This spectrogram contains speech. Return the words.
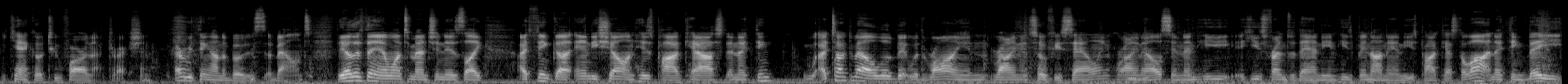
you can't go too far in that direction. Everything on the boat is a balance. The other thing I want to mention is like I think uh, Andy Schell on his podcast, and I think I talked about it a little bit with Ryan, Ryan and Sophie Sailing, Ryan Ellison, and he he's friends with Andy, and he's been on Andy's podcast a lot, and I think they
